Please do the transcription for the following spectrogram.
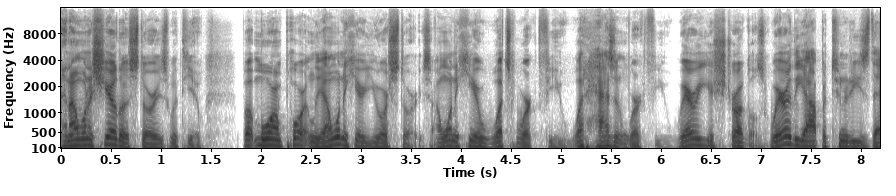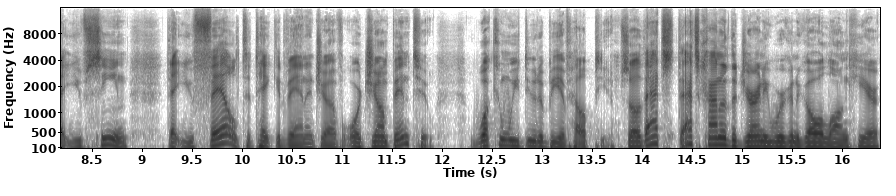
And I want to share those stories with you. But more importantly, I want to hear your stories. I want to hear what's worked for you, what hasn't worked for you, where are your struggles, where are the opportunities that you've seen that you failed to take advantage of or jump into what can we do to be of help to you so that's that's kind of the journey we're going to go along here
